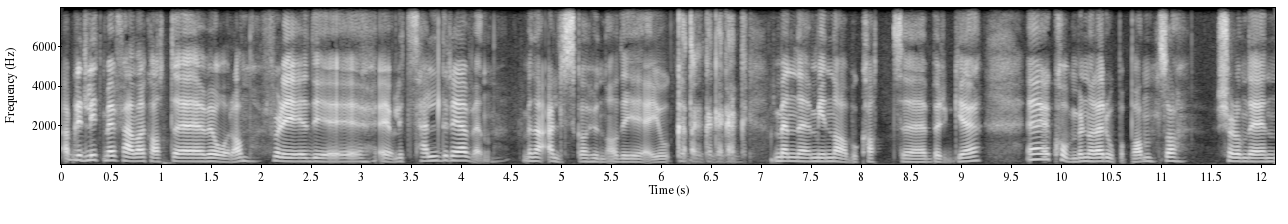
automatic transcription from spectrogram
jeg har blitt litt mer fan av katt eh, med årene. Fordi de er jo litt selvdreven. Men jeg elsker hunder. De er jo Men eh, min nabokatt eh, Børge kommer når jeg roper på han. Så selv om det er en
